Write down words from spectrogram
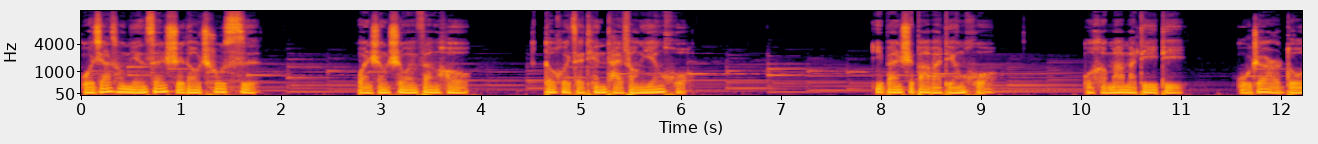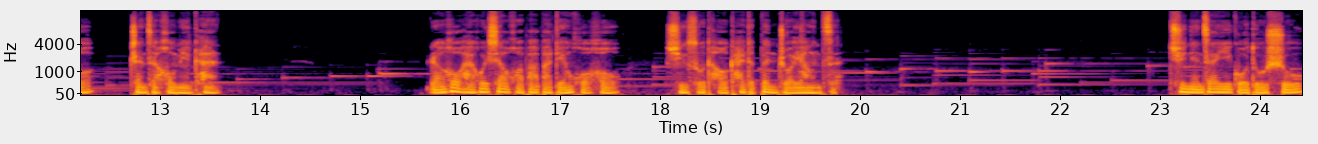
我家从年三十到初四晚上吃完饭后都会在天台放烟火。一般是爸爸点火我和妈妈弟弟捂着耳朵站在后面看。然后还会笑话爸爸点火后迅速逃开的笨拙样子。去年在异国读书，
